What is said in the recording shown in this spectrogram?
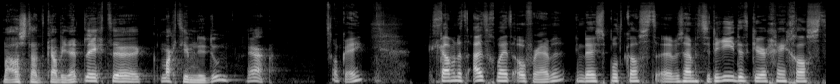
Maar als het kabinet ligt, uh, mag hij hem nu doen. Ja. Oké. Okay. Gaan we het uitgebreid over hebben in deze podcast. Uh, we zijn met z'n drie dit keer geen gast.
